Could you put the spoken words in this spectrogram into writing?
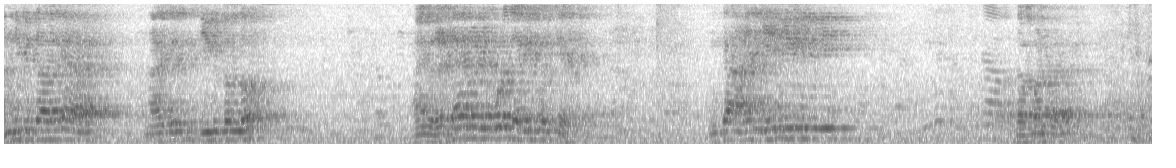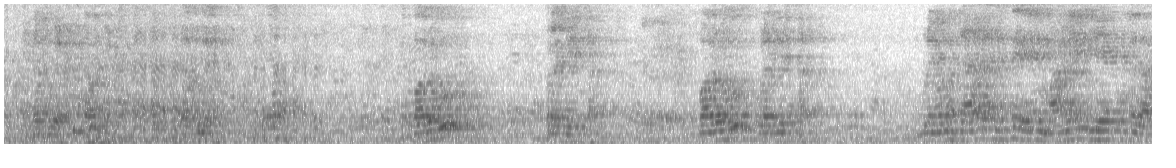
అన్ని విధాలుగా నాకు తెలిసి జీవితంలో ఆయన రిటైర్మెంట్ కూడా దగ్గరికి వచ్చారు. ఇంకా ఆయన ఏం మిగిలింది డబ్బు అంటారు? డబ్బు పరువు ప్రతిష్ట. పరువు ప్రతిష్ట. ఇప్పుడు ఏమైనా తేడా చేస్తే మానేం చేయక్కర్లేదు ఆ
